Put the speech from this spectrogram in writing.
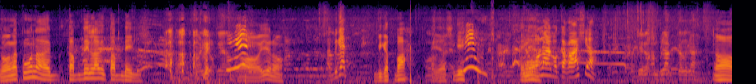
Iwangat muna, thumbnail natin, thumbnail. Oh, yun oh. Mabigat. Bigat ba? Ayan, sige. Ano yan? na, magkakasya. ang vlog talaga. Ah,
